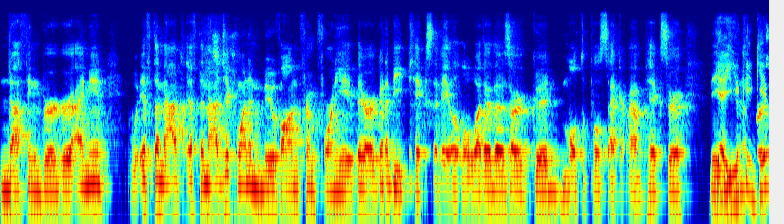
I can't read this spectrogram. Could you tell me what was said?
nothing burger. I mean, if the Mag, if the Magic want to move on from Fournier, there are going to be picks available, whether those are good multiple second round picks or maybe yeah, you could give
